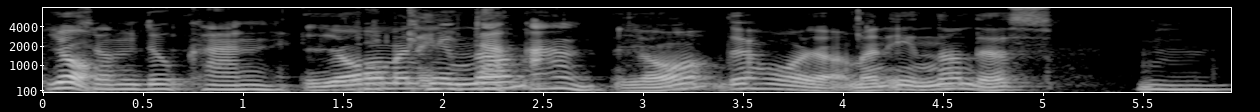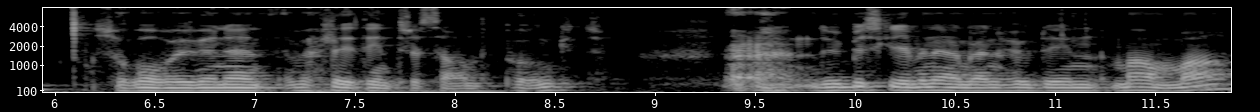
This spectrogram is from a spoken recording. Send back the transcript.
Ja. som du kan Ja, men knyta innan... an? Ja, det har jag. Men innan dess Mm. så var vi vid en väldigt intressant punkt. Du beskriver nämligen hur din mamma,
